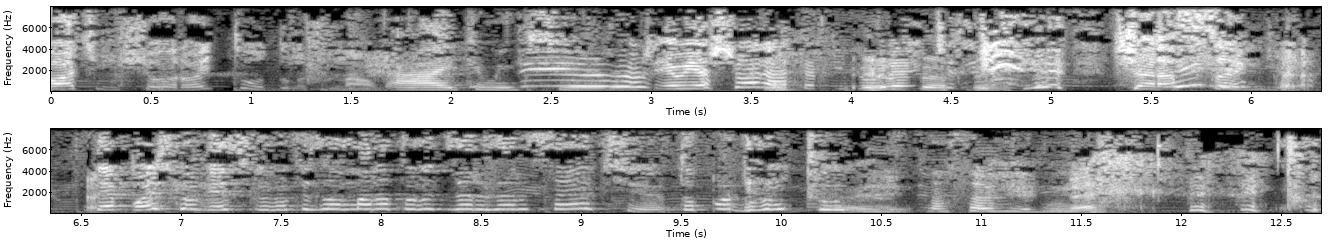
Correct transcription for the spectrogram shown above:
ótimo, chorou e tudo no final. Ai, que mentira. Eu ia chorar também durante. também. Chorar sangue. Depois que eu vi esse filme, eu fiz uma maratona de 007. Eu tô podendo tudo nessa vida. Né? Tô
